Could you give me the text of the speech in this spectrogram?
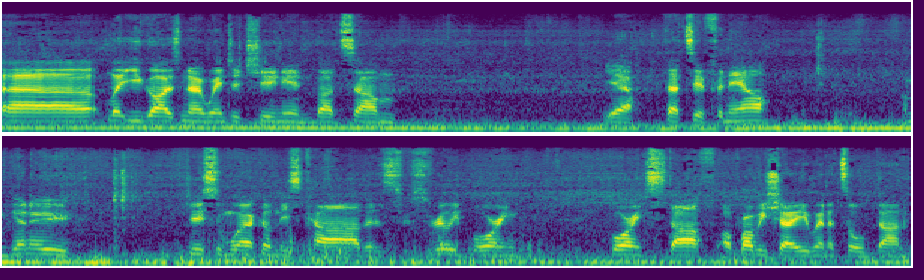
uh, let you guys know when to tune in. But um, yeah, that's it for now. I'm going to do some work on this car, but it's, really boring, boring stuff. I'll probably show you when it's all done.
